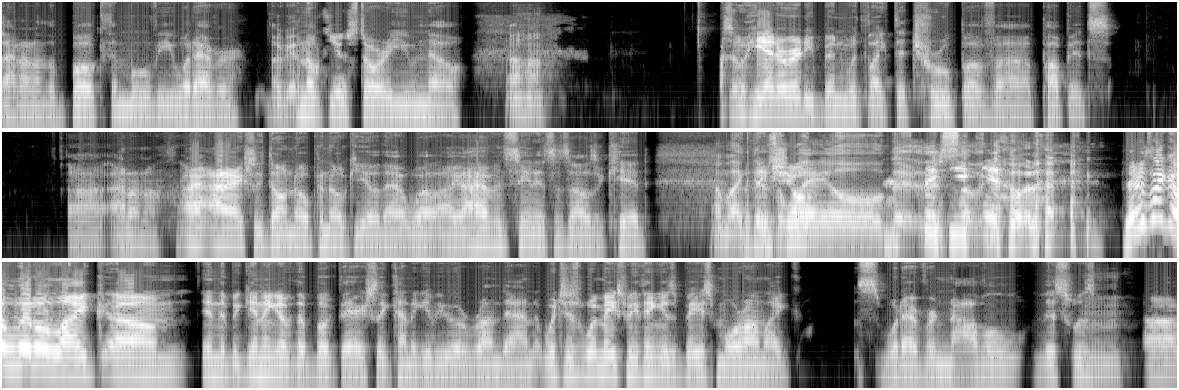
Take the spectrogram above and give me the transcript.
I don't know the book, the movie, whatever. The Pinocchio story, you know. Uh huh. So he had already been with like the troupe of uh, puppets. Uh, I don't know. I, I actually don't know Pinocchio that well. I, I haven't seen it since I was a kid. I'm like, But there's a whale. There, there's something Yeah. going on. There's like a little like um in the beginning of the book they actually kind of give you a rundown, which is what makes me think is based more on like whatever novel this was Mm, uh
